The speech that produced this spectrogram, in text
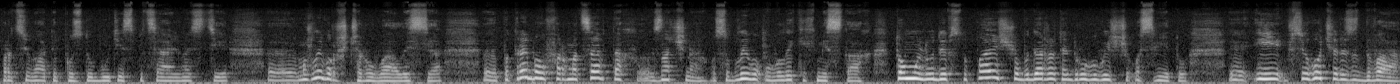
працювати по здобутій спеціальності, е, можливо, розчарувалися. Е, Потреба у фармацевтах значна, особливо у великих містах. Тому люди вступають, щоб одержати другу вищу освіту. Е, І всього через два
